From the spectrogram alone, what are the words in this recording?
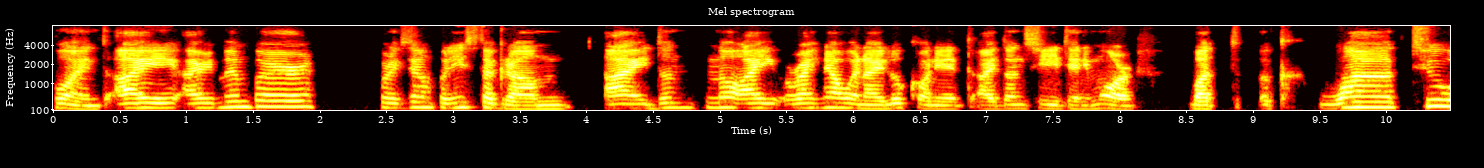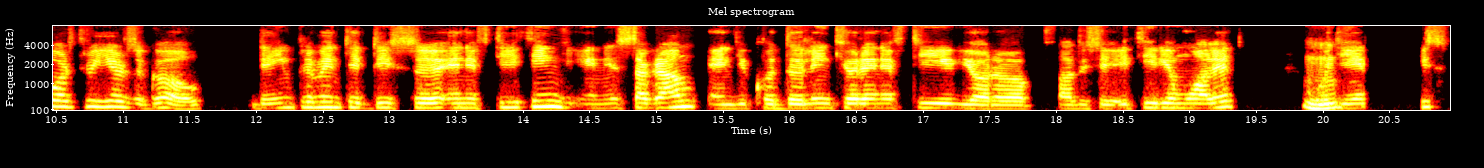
point. I I remember, for example, Instagram. I don't know. I right now when I look on it, I don't see it anymore. But uh, one, two or three years ago, they implemented this uh, NFT thing in Instagram, and you could uh, link your NFT, your uh, how do you say Ethereum wallet mm-hmm. with the NFTs,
